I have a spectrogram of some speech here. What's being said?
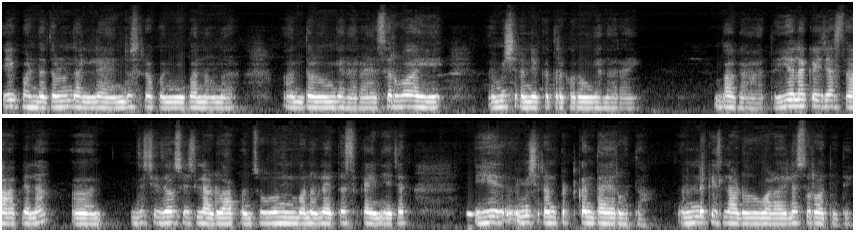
एक भांडं दळून झालेलं आहे आणि दुसरं पण मी बनवणार दळून घेणार आहे. सर्व हे मिश्रण एकत्र करून घेणार आहे. बघा आता याला काही जास्त आपल्याला जसे जवसाचे लाडू आपण चोळून बनवले आहे तसं काही नाही. याच्यात हे मिश्रण पटकन तयार होतं. आणि नक्कीच लाडू वळायला सुरुवात होते.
